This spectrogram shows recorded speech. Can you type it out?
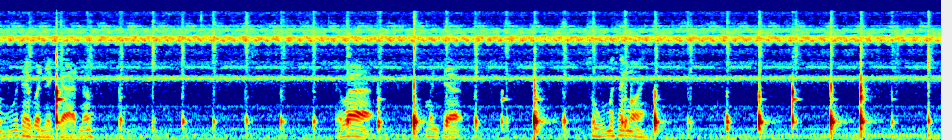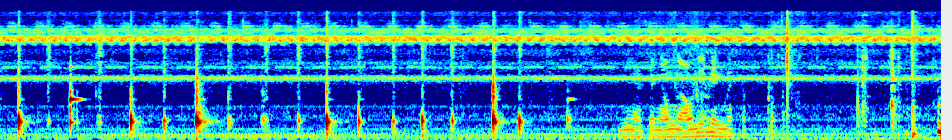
น ไม่ได้บรรยากาศเนาะแต่ว่ามันจะสูงไปสักหน่อย นี่อาจจะเงาเงาๆนิดนึงนะครับ เอ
